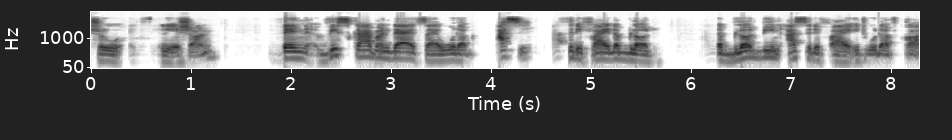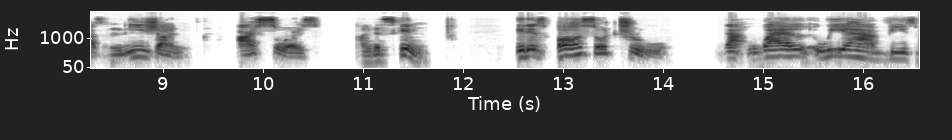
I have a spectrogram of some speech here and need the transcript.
through exhalation, then this carbon dioxide would have acid, acidified the blood. The blood being acidified, it would have caused lesion or sores on the skin. It is also true that while we have these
